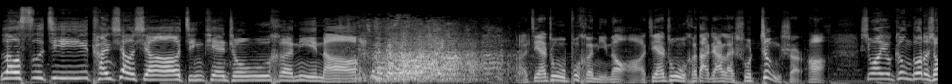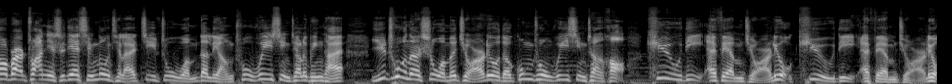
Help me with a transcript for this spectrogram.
老司机谭笑笑，今天中午和你闹。啊，今天中午不和你闹啊，今天中午和大家来说正事儿啊。希望有更多的小伙伴抓紧时间行动起来，记住我们的两处微信交流平台，一处呢是我们九二六的公众微信账号 QDFM 九二六 QDFM 九二六。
